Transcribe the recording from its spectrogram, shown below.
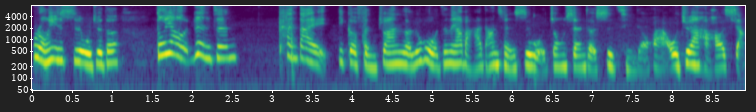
不容易是我觉得都要认真看待一个粉砖了。如果我真的要把它当成是我终身的事情的话，我就要好好想。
